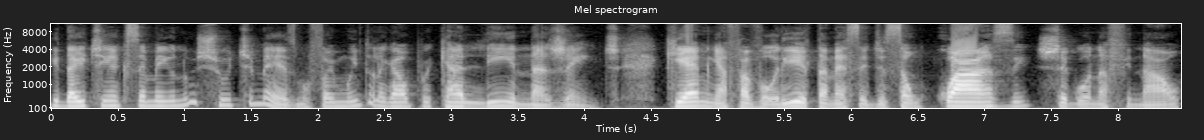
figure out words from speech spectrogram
E daí tinha que ser meio no chute mesmo. Foi muito legal porque a Lina, gente, que é minha favorita nessa edição, quase chegou na final,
